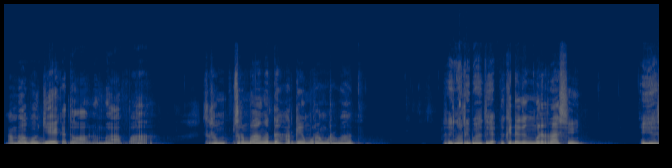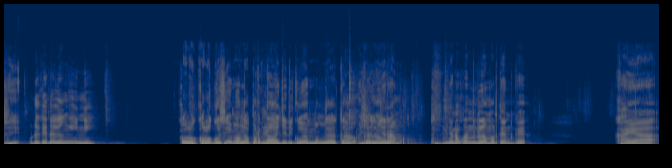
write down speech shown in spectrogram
nambah gojek atau nambah apa. Serem serem banget dah harganya murah-murah banget. Saya ngeri banget ya. Udah kayak dagang beras sih. Iya sih. Udah kayak dagang ini. Kalau kalau gue sih emang nggak pernah. Jadi gue emang nggak tahu. Nggak tahu. Menyeram, menyeramkan dalam artian kayak kayak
